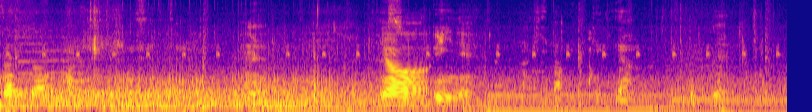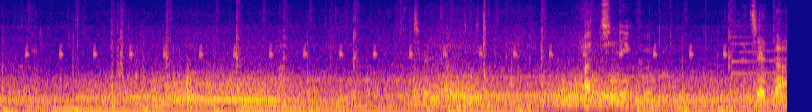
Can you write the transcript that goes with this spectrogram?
それがその存在があるってことですよねねいやーいいね。秋田的なね。ちょっあっちに行くのかと違ったま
